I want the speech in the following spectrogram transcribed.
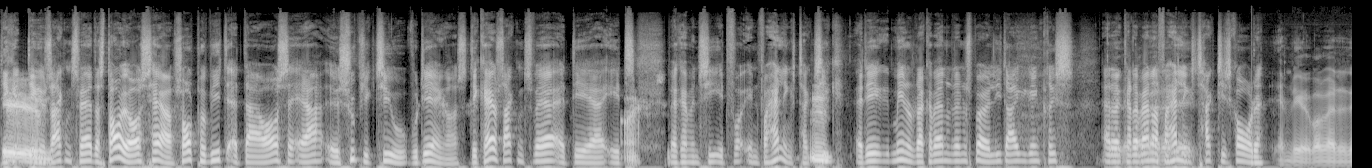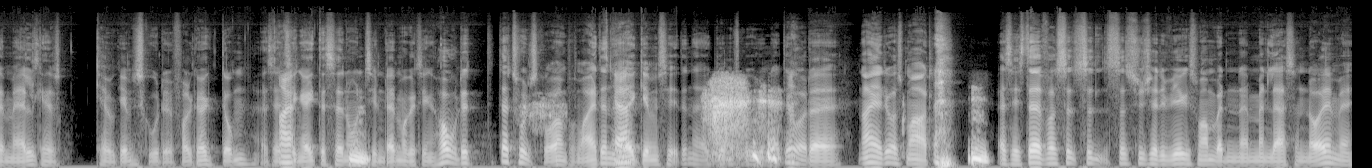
Det kan, det kan Øhm, jo sagtens være, der står jo også her, sort på hvidt, at der også er øh, subjektive vurderinger. Så det kan jo sagtens være, at det er et, hvad kan man sige, et for, en forhandlingstaktik. Mm. Er det, mener du, der kan være noget, den spørger jeg lige dig igen, Chris? Er der, kan kan der være noget forhandlingstaktisk over det? Jamen, det kan godt være, det der med, alle kan, kan jo gennemskue det. Folk er jo ikke dumme. Altså, jeg Nej. Tænker ikke, der sidder nogen i Team Danmark og tænker, hov, det, der tog de sgu røven på mig. Den havde Ja. jeg ikke gennemset. Den havde jeg ikke gennemskuet. Det var da... Nej, det var smart. Mm. Altså, i stedet for, så, så, så synes jeg, det virker som om, at den, at man lader sig nøje med.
